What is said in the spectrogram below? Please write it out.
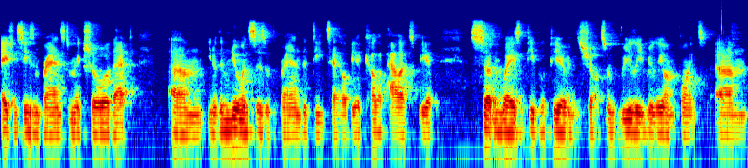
agencies and brands to make sure that um, you know the nuances of the brand, the detail, be it color palettes, be it certain ways that people appear in the shots, are really really on point. Um,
